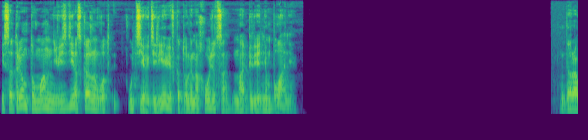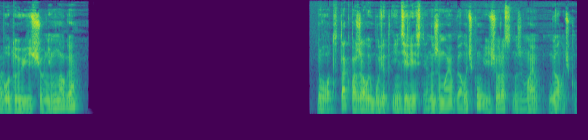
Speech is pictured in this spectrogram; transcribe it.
И сотрем туман не везде, а скажем вот у тех деревьев, которые находятся на переднем плане. Доработаю еще немного. Вот, так, пожалуй, будет интереснее. Нажимаю галочку, еще раз нажимаю галочку.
